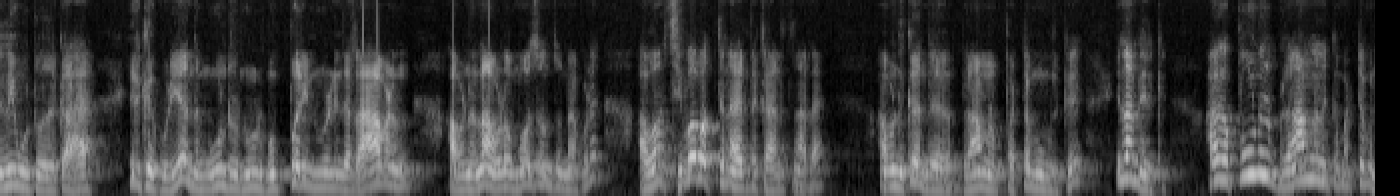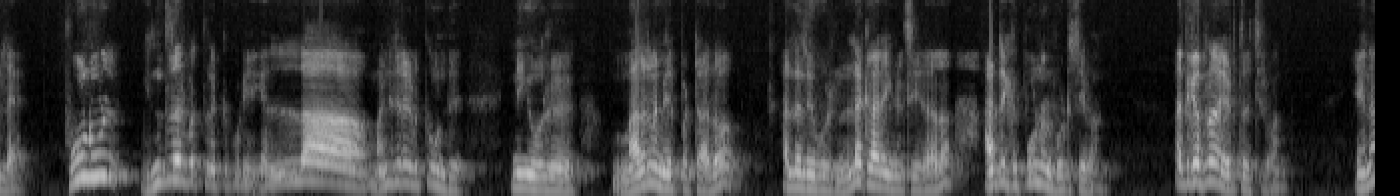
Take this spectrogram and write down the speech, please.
நினைவூட்டுவதற்காக இருக்கக்கூடிய அந்த மூன்று நூல் முப்பரி நூல் இந்த ராவணன் அவனெல்லாம் அவ்வளோ மோசம்னு சொன்னால் கூட அவன் சிவபக்தனாக இருந்த காரணத்தினால அவனுக்கு அந்த பிராமண பட்டமும் இருக்குது எல்லாமே இருக்குது ஆக பூணூல் பிராமணனுக்கு மட்டும் இல்லை பூணூல் இந்து தர்மத்தில் இருக்கக்கூடிய எல்லா மனிதர்களுக்கும் உண்டு. நீங்கள் ஒரு மரணம் ஏற்பட்டாலோ அல்லது ஒரு நல்ல காரியங்கள் செய்தாலோ அன்றைக்கு பூணூல் போட்டு செய்வாங்க. அதுக்கப்புறம் அதை எடுத்து வச்சுருவாங்க. ஏன்னா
